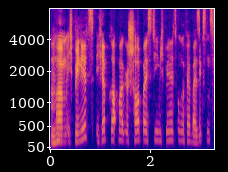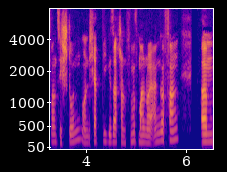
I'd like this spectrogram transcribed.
Mhm. Ähm, ich bin jetzt, ich habe gerade mal geschaut bei Steam, ich bin jetzt ungefähr bei 26 Stunden und ich habe, wie gesagt, schon fünfmal neu angefangen. Ähm,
